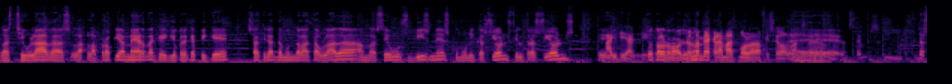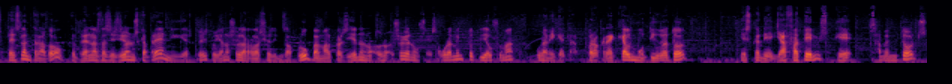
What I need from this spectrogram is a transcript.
les xiulades, la, la pròpia merda que jo crec que Piqué s'ha tirat damunt de la taulada amb les seus business, comunicacions, filtracions, eh, aquí, aquí. tot el rotllo. Això no? també ha cremat molt a l'afició del Barça, eh, eh temps. Després l'entrenador, que pren les decisions que pren, i després però ja no sé la relació dins del club amb el president, no, no, això ja no ho sé. Segurament tot hi deu sumar una miqueta, però crec que el motiu de tot és que ja fa temps que sabem tots,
